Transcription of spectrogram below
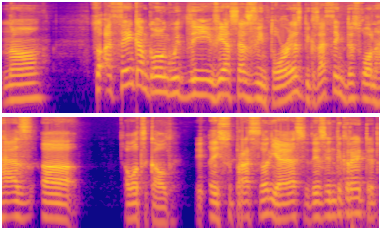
No. So I think I'm going with the VSS Vintorez because I think this one has uh, what's it called? A suppressor, yes, it is integrated.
